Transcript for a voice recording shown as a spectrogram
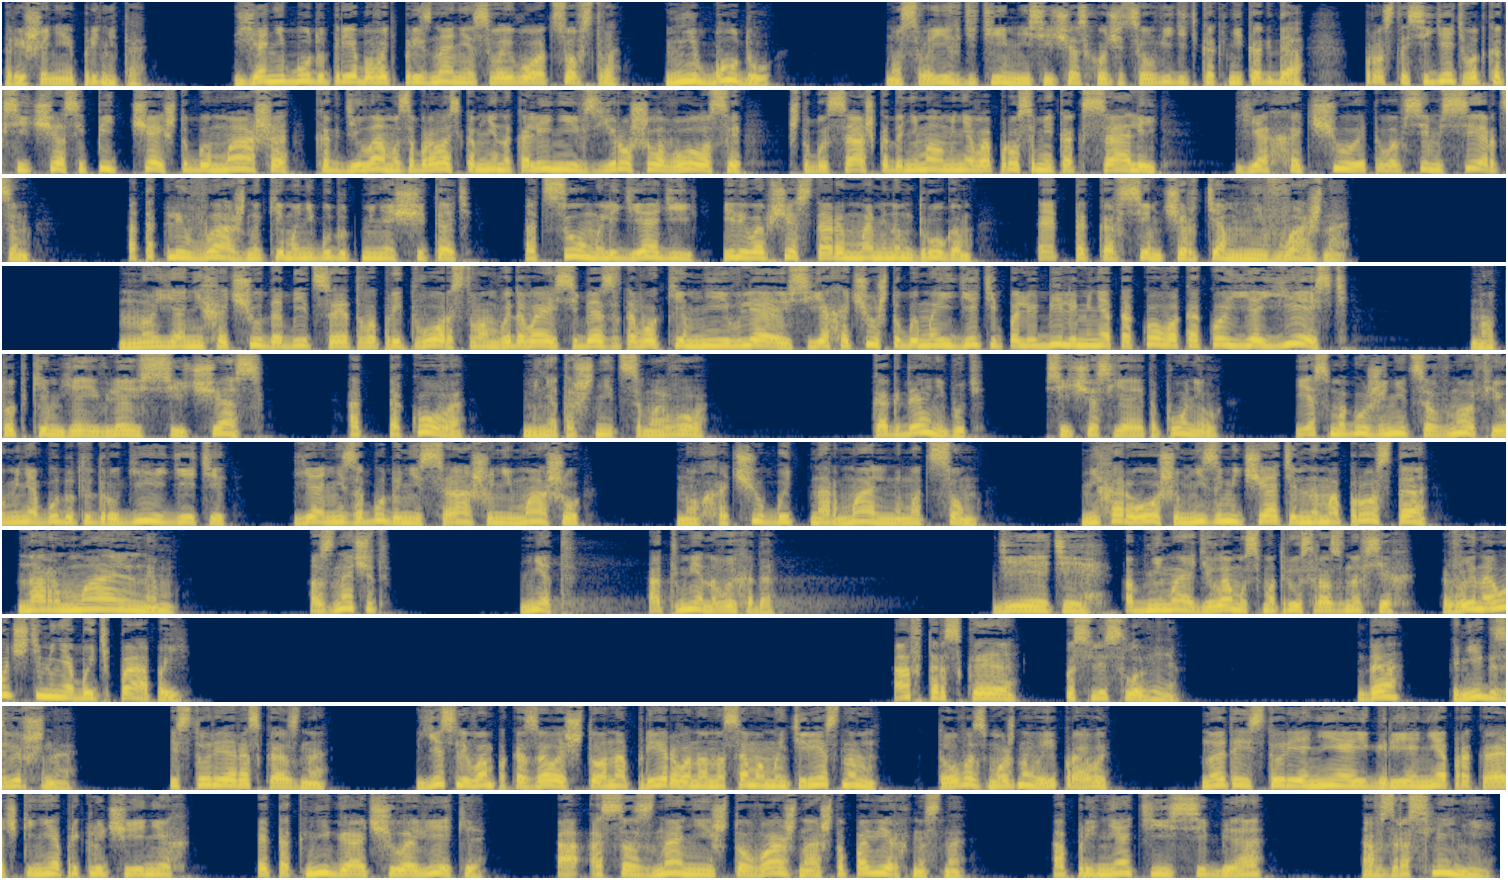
Решение принято. Я не буду требовать признания своего отцовства. Не буду. Но своих детей мне сейчас хочется увидеть как никогда. Просто сидеть вот как сейчас и пить чай, чтобы Маша, как дела, мы забралась ко мне на колени и взъерошила волосы, чтобы Сашка донимал меня вопросами, как Салей. Я хочу этого всем сердцем. А так ли важно, кем они будут меня считать? Отцом или дядей, или вообще старым маминым другом? Это ко всем чертям не важно. Но я не хочу добиться этого притворством, выдавая себя за того, кем не являюсь. Я хочу, чтобы мои дети полюбили меня такого, какой я есть. Но тот, кем я являюсь сейчас, от такого меня тошнит самого. Когда-нибудь, сейчас я это понял, я смогу жениться вновь, и у меня будут и другие дети. Я не забуду ни Сашу, ни Машу, но хочу быть нормальным отцом. Не хорошим, не замечательным, а просто нормальным. А значит, нет, отмена выхода. «Дети!» — обнимая Диламу, смотрю сразу на всех. «Вы научите меня быть папой?» Авторское послесловие. Да, книга завершена. История рассказана. Если вам показалось, что она прервана на самом интересном, то, возможно, вы и правы. Но эта история не о игре, не о прокачке, не о приключениях. Это книга о человеке, о осознании, что важно, а что поверхностно, о принятии себя, о взрослении.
